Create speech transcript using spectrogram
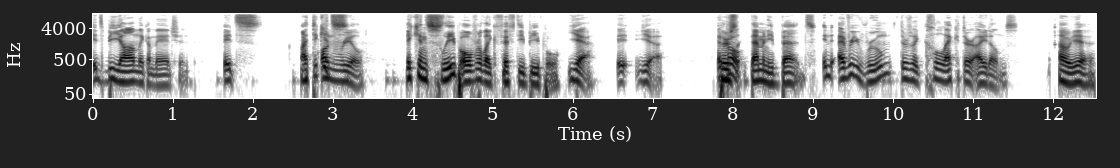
it's beyond like a mansion. It's I think it's unreal. it can sleep over like 50 people. Yeah, it yeah. And There's bro, like that many beds. in every room, there's like collector items. Oh yeah.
